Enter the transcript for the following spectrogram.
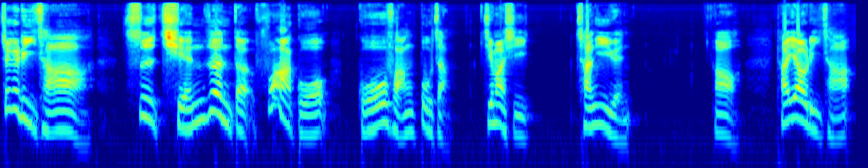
这个理查啊，是前任的法国国防部长，基马西参议员。哦，他要理查，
